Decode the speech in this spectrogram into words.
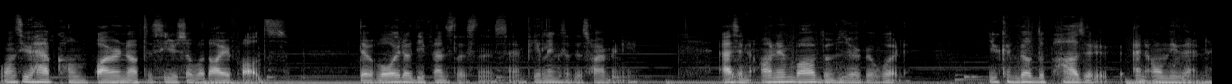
Once you have come far enough to see yourself with all your faults, devoid of defenselessness and feelings of disharmony, as an uninvolved observer would, you can build the positive and only then.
